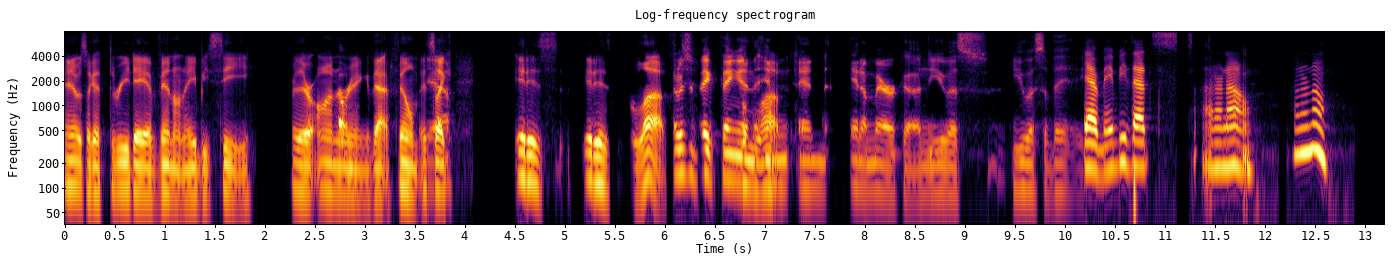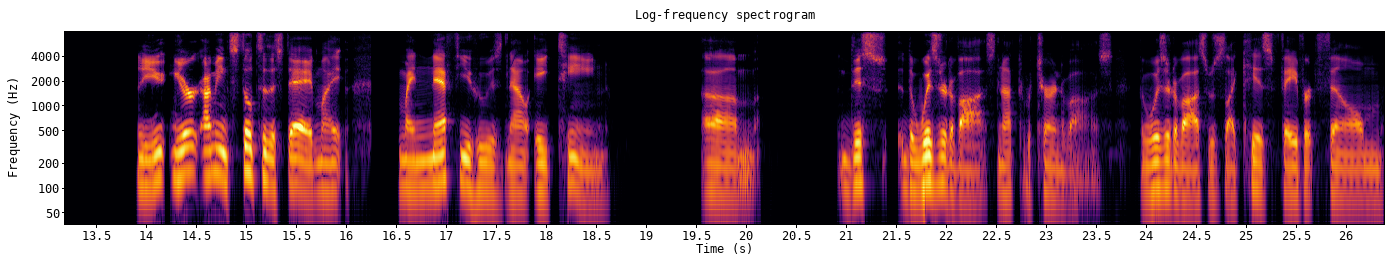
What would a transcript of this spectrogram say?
and it was like a three day event on ABC where they're honoring that film. It's Yeah. like it is it is beloved. It was a big thing in in, in in America in the U.S. U.S. of A. Yeah, maybe that's. I don't know. I don't know. You, you're. I mean, still to this day, my my nephew who is now 18. Um, this the Wizard of Oz, not the Return of Oz. The Wizard of Oz was like his favorite film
